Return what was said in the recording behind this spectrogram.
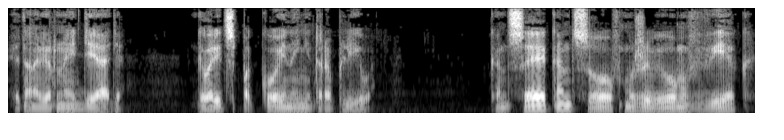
это, наверное, дядя, говорит спокойно и неторопливо. В конце концов, мы живем в век,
